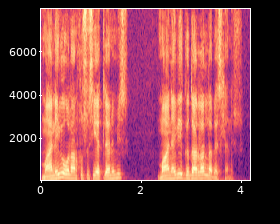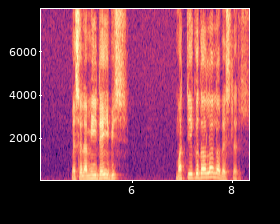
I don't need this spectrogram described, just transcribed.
Manevi olan hususiyetlerimiz manevi gıdalarla beslenir. Mesela mideyi biz maddi gıdalarla besleriz.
